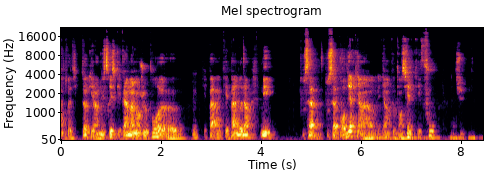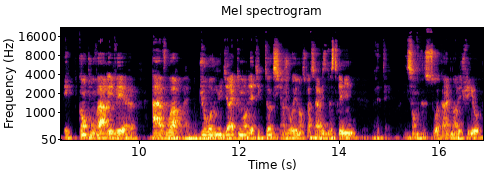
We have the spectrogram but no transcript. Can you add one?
entre TikTok et l'industrie, ce qui est quand même un enjeu pour eux, euh, Mm. qui est pas anodin. Mais tout ça, tout ça pour dire qu'il y, a un- il y a un potentiel qui est fou là-dessus. Et quand on va arriver euh, à avoir euh, du revenu directement via TikTok, si un jour ils lancent leur service de streaming, euh, il semble que ce soit quand même dans les tuyaux.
